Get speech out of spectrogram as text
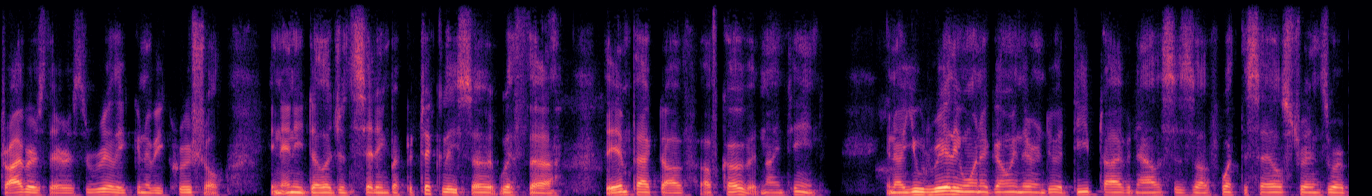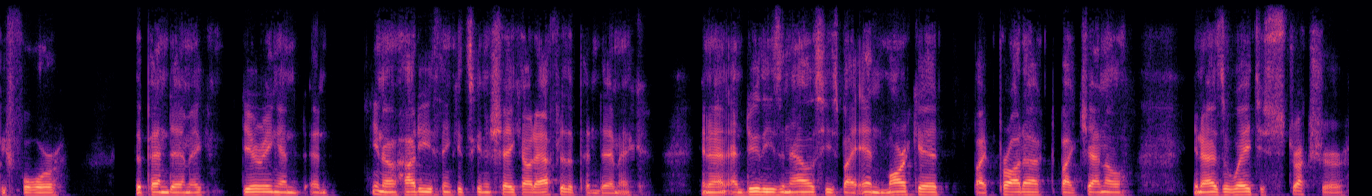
drivers there is really going to be crucial in any diligence setting, but particularly so with uh, the impact of of COVID nineteen. You know, you really want to go in there and do a deep dive analysis of what the sales trends were before the pandemic, during, and and you know, how do you think it's going to shake out after the pandemic? You know, and, and do these analyses by end market, by product, by channel, you know, as a way to structure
